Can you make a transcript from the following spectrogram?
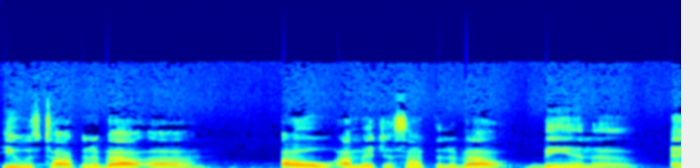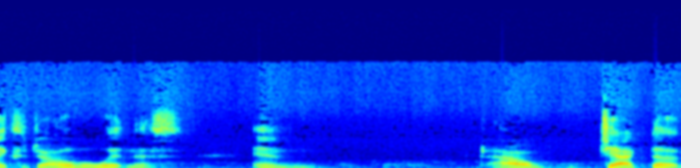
he was talking about. Um, oh, I mentioned something about being a ex Jehovah Witness and how jacked up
